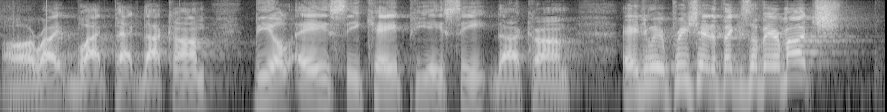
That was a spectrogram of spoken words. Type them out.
All right, blackpac.com, B L A C K P A C.com. Adrianne, we appreciate it. Thank you so very much.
